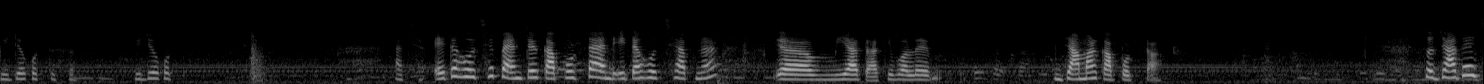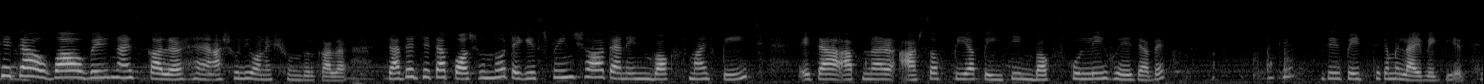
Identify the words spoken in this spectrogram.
ভিডিও করতেছে ভিডিও করতেছে। আচ্ছা এটা হচ্ছে প্যান্টের কাপড়টা অ্যান্ড এটা হচ্ছে আপনার ইয়াটা, কি বলে? জামার কাপড়টা। সো যাদের যেটা ওয়াও ভেরি নাইস কালার হ্যাঁ আসলে অনেক সুন্দর কালার যাদের যেটা পছন্দ take a screenshot and inbox my page এটা আপনার আর্টস অফ পিয়া পেজে ইনবক্স করলেই হয়ে যাবে। ওকে যে পেজ থেকে আমি লাইভে গিয়েছি।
